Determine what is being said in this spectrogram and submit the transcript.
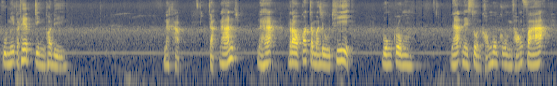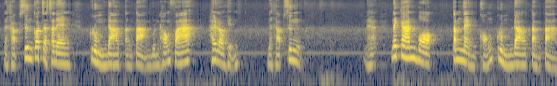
ภูมิประเทศจริงพอดีนะครับ จากนั้นนะฮะเราก็จะมาดูที่วงกลมนะในส่วนของวงกลมท้องฟ้านะครับ ซึ่งก็จะแสดงกลุ่มดาวต่างๆ บนท้องฟ้าให้เราเห็นนะครับ ซึ่งนะฮะในการบอกตำแหน่งของกลุ่มดาวต่าง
